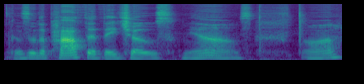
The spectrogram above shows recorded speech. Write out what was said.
Because of the path that they chose. Yeah. Ah.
